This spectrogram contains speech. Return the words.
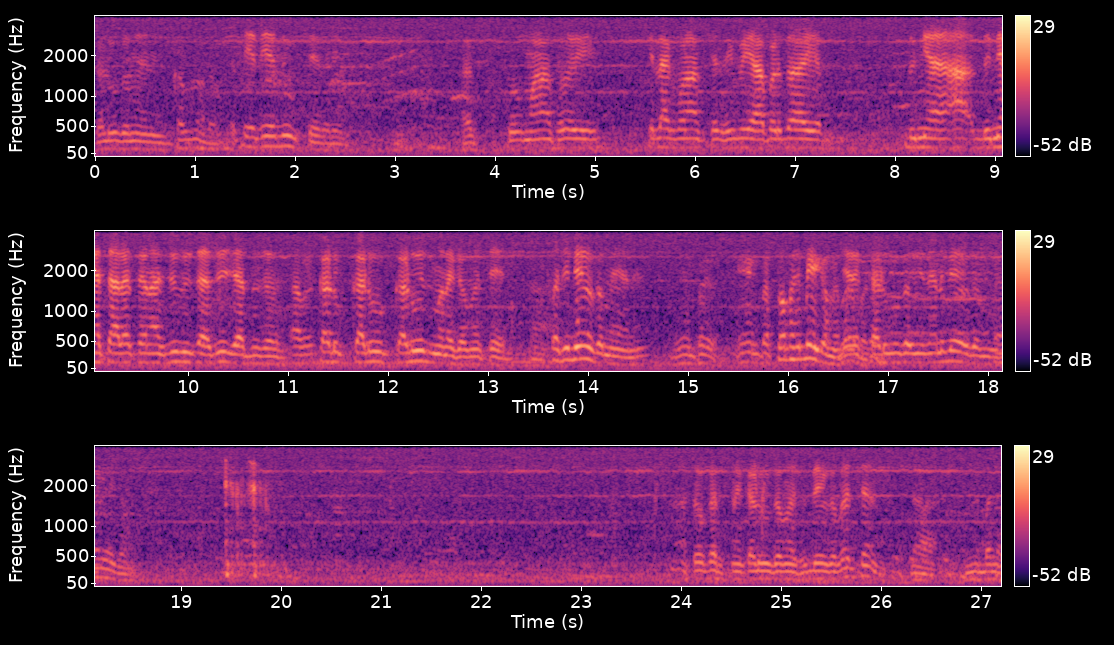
કડવું ગમે ન એ દુઃખ છે કોઈ માણસ હોય કેટલાક માણસ છે ભાઈ આપણે તો દુનિયા દુનિયા ચાલે છે એના જુદું જુદી જાતનું આપણે કડું કડું કડવું જ મને ગમે છે. પછી બેવ ગમે એને. તો- પછી બે ગમે કડવું ગમ્યું તેને બે ગમે. આ તો કૃષ્ણ કડવું ગમે છે બેવ ગમે છે ને? બંને.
